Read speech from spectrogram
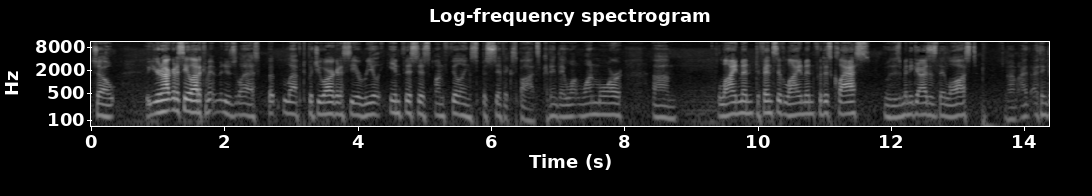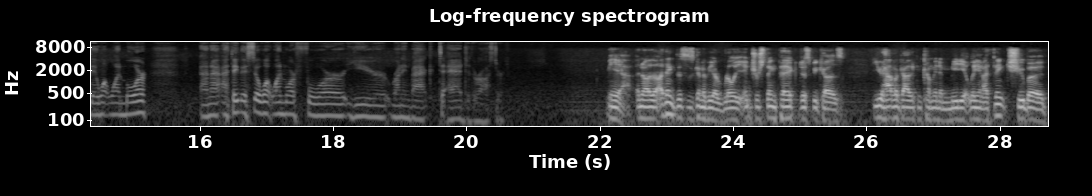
So you're not going to see a lot of commitment news left, but left, but you are going to see a real emphasis on filling specific spots. I think they want one more um, lineman, defensive lineman for this class with as many guys as they lost. Um, I, I, think they want one more, and I, I think they still want one more four-year running back to add to the roster. Yeah, and uh, I think this is going to be a really interesting pick just because you have a guy that can come in immediately, and I think Chuba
